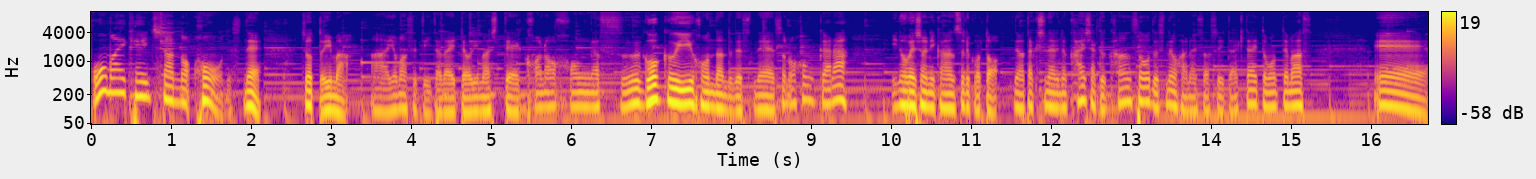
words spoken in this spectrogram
大前健一さんの本をですね、ちょっと今、読ませていただいておりまして、この本がすごくいい本なんでですね、その本からイノベーションに関すること、で私なりの解釈、感想をですね、お話しさせていただきたいと思ってます。え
